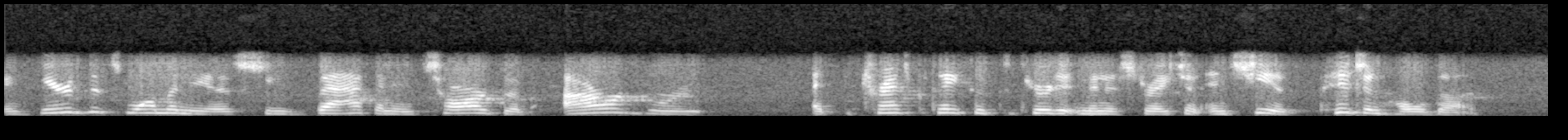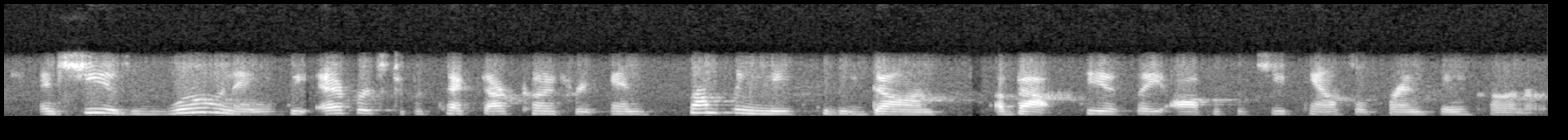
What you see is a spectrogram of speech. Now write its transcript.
And here this woman is. She's back and in charge of our group at the Transportation Security Administration, and she has pigeonholed us. And she is ruining the efforts to protect our country, and something needs to be done about TSA Office of Chief Counsel Francine Kerner.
